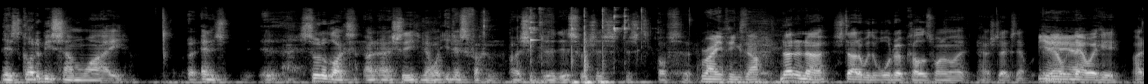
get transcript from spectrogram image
there's got to be some way, and it's sort of like uh, actually, you know what? You just fucking. I should do this, which is just offset. Writing things down. No, no, no. Started with the wardrobe colours, one of my hashtags now. Yeah, now, yeah. now we're here. I,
